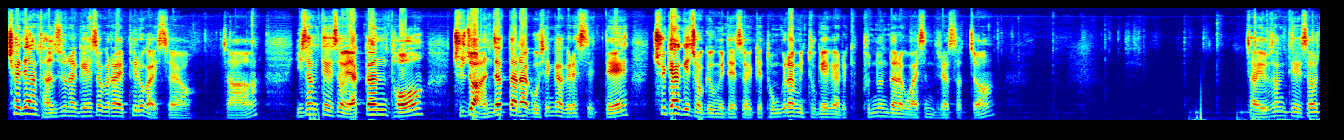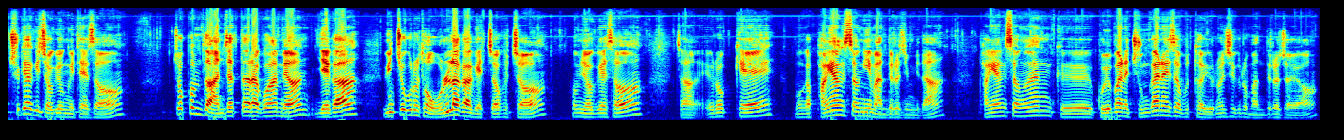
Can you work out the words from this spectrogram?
최대한 단순하게 해석을 할 필요가 있어요. 자, 이 상태에서 약간 더 주저앉았다라고 생각을 했을 때 축약이 적용이 돼서 이렇게 동그라미 두 개가 이렇게 붙는다라고 말씀드렸었죠. 자, 이 상태에서 축약이 적용이 돼서 조금 더 앉았다라고 하면 얘가 위쪽으로 더 올라가겠죠. 그쵸? 그럼 여기에서 자, 이렇게 뭔가 방향성이 만들어집니다. 방향성은 그 골반의 중간에서부터 이런 식으로 만들어져요.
